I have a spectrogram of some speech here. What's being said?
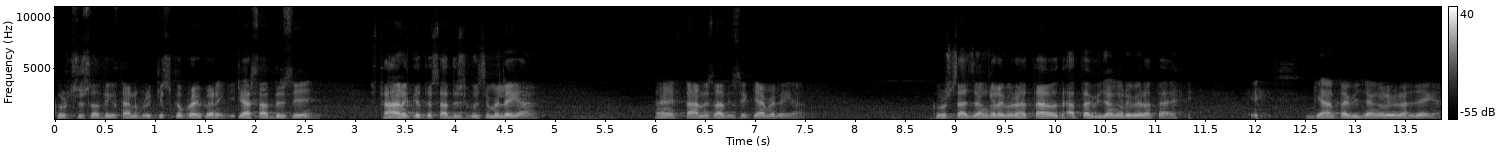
क्रुष्टु शब्द के स्थान पर किसको प्रयोग करेंगे? क्या सादृश्य स्थान के तो सादृश्य कुछ मिलेगा? है? स्थान सादृश्य क्या मिलेगा? क्रुष्टा जंगल में रहता है धाता भी जंगल में रहता है। ज्ञाता भी जंगल में रह जाएगा।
